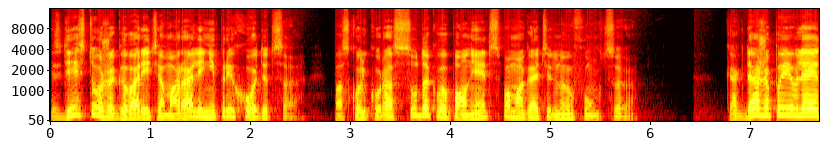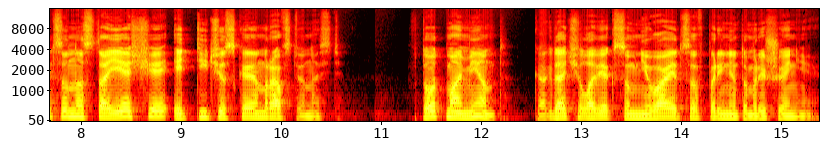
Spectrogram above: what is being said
Здесь тоже говорить о морали не приходится, поскольку рассудок выполняет вспомогательную функцию. Когда же появляется настоящая этическая нравственность? В тот момент, когда человек сомневается в принятом решении.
